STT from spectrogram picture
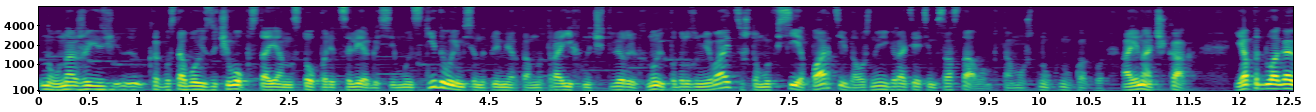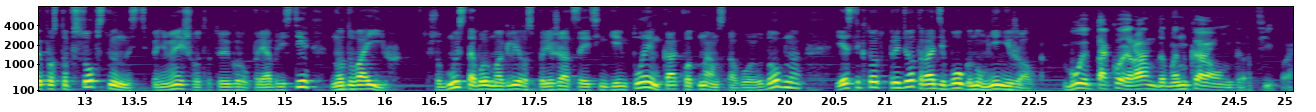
ну, у нас же как бы с тобой из-за чего постоянно стопорится Легаси. Мы скидываемся, например, там на троих, на четверых, ну и подразумевается, что мы все партии должны играть этим составом, потому что, ну, ну как бы, а иначе как? Я предлагаю просто в собственность, понимаешь, вот эту игру приобрести на двоих чтобы мы с тобой могли распоряжаться этим геймплеем, как вот нам с тобой удобно. Если кто-то придет, ради бога, ну, мне не жалко. Будет такой рандом энкаунтер, типа.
